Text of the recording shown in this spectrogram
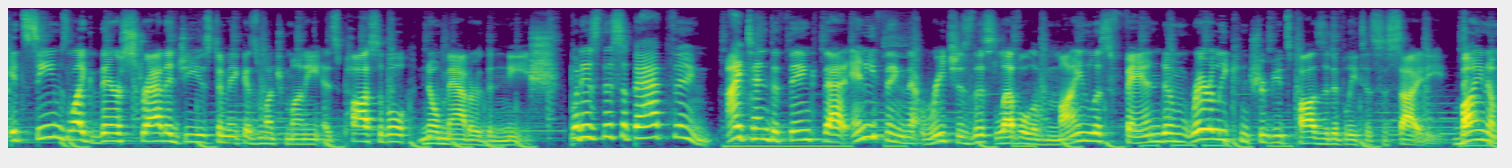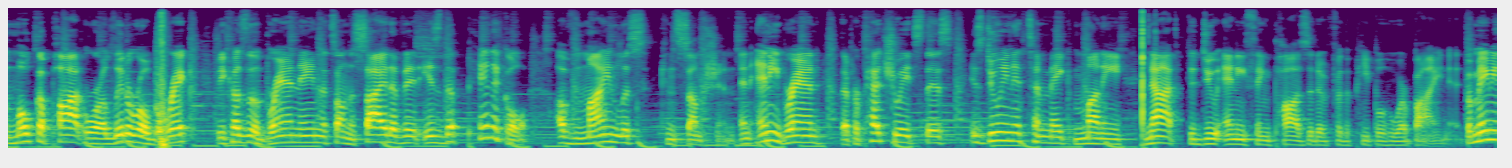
it seems like their strategy is to make as much money as possible, no matter the niche. But is this a bad thing? I tend to think that anything that reaches this level of mindless fandom rarely contributes positively to society. Buying a moka pot or a literal brick because of the brand name that's on the side of it is the pinnacle of mindless consumption. And any brand that perpetuates this is doing it to make money, not to do anything positive for the people who are buying it. But maybe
